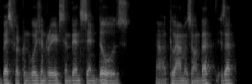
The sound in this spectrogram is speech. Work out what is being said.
best for conversion rates and then send those uh, to Amazon. That is that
